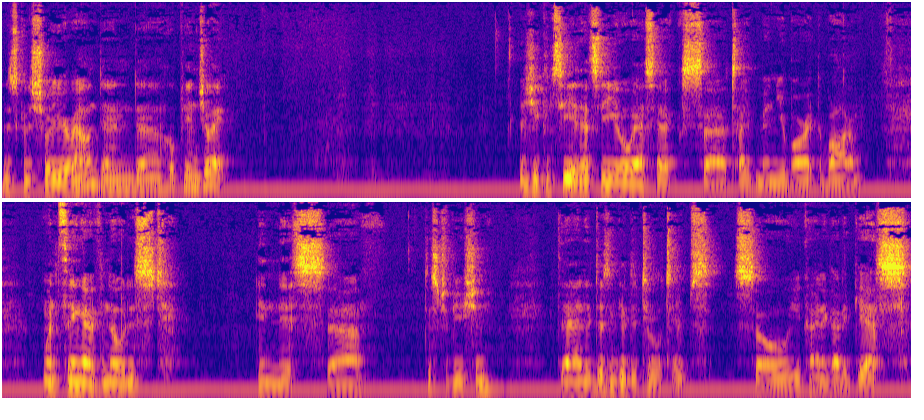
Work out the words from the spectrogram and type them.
I'm just going to show you around and uh, hope you enjoy it. As you can see, it has the OS X uh, type menu bar at the bottom. One thing I've noticed in this uh, distribution that it doesn't give the tooltips, so you kind of got to guess,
